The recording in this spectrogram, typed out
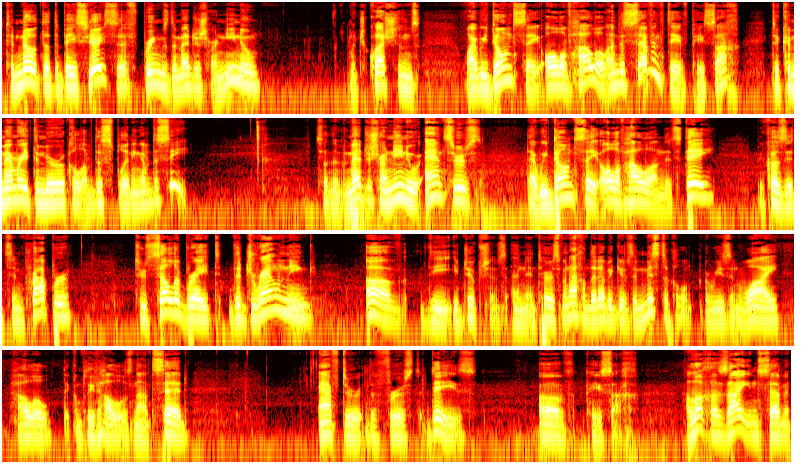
to note that the Beis Yosef brings the Medrash Harninu, which questions why we don't say all of Hallel on the seventh day of Pesach to commemorate the miracle of the splitting of the sea. So the Medrash Harninu answers that we don't say all of Hallel on this day because it's improper to celebrate the drowning of the Egyptians. And in Toras Menachem, the Rebbe gives a mystical reason why Hallel, the complete Hallel, is not said after the first days of Pesach. Halacha Zayin 7.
